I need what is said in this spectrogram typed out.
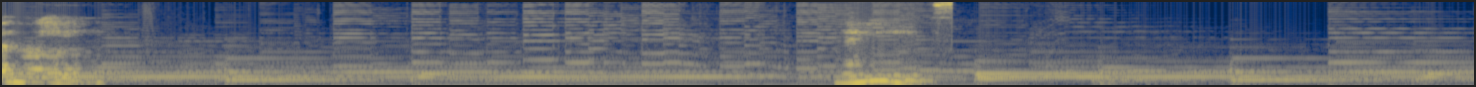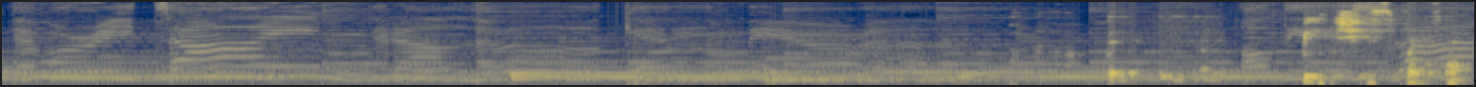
Okay. Nice. The Beach is perfect.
